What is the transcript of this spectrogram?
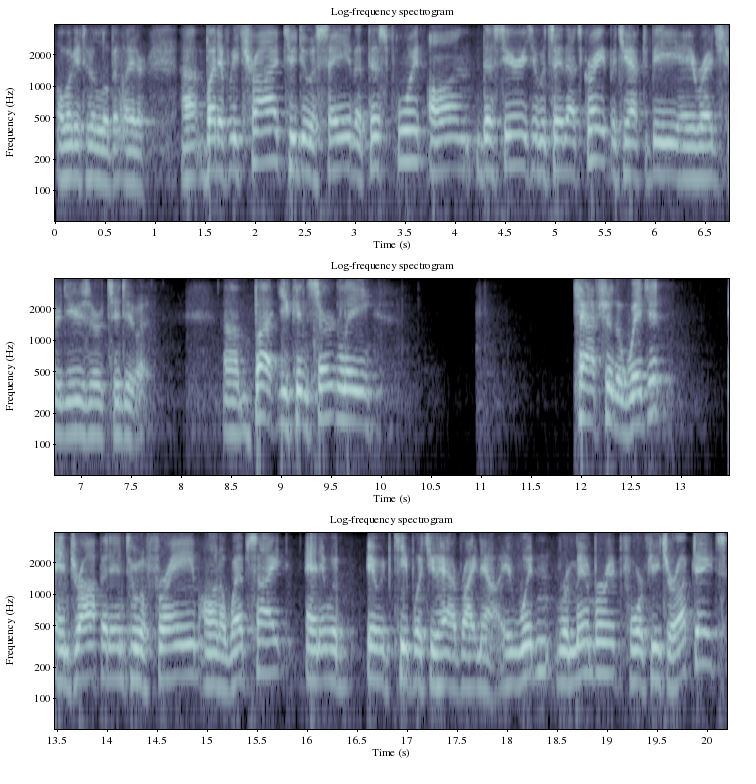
Oh, we'll get to it a little bit later. Uh, but if we try to do a save at this point on this series, it would say that's great, but you have to be a registered user to do it. Um, but you can certainly capture the widget and drop it into a frame on a website, and it would it would keep what you have right now. It wouldn't remember it for future updates,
